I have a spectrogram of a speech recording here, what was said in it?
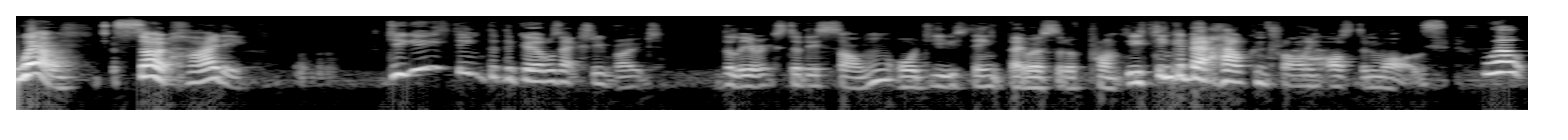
Well, so Heidi, do you think that the girls actually wrote the lyrics to this song, or do you think they were sort of prompt? Do you think about how controlling Austin was? Well,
